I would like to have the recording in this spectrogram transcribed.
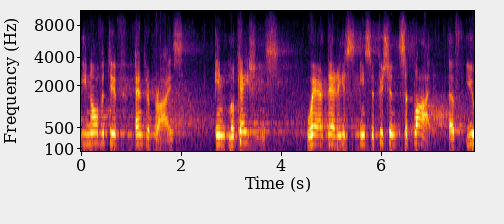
innovative enterprise in locations where there is insufficient supply of uh,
